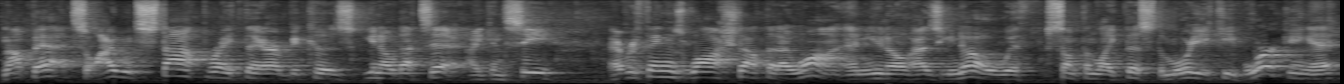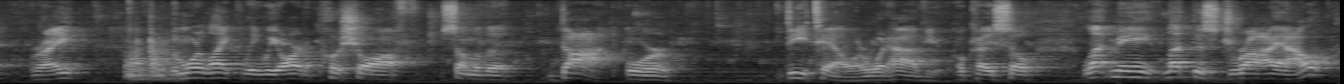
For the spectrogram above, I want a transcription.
Not bad. So I would stop right there because, you know, that's it. I can see everything is washed out that I want. And you know, as you know, with something like this, the more you keep working it, right, the more likely we are to push off some of the dot or detail or what have you. Okay, so let me let this dry out.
